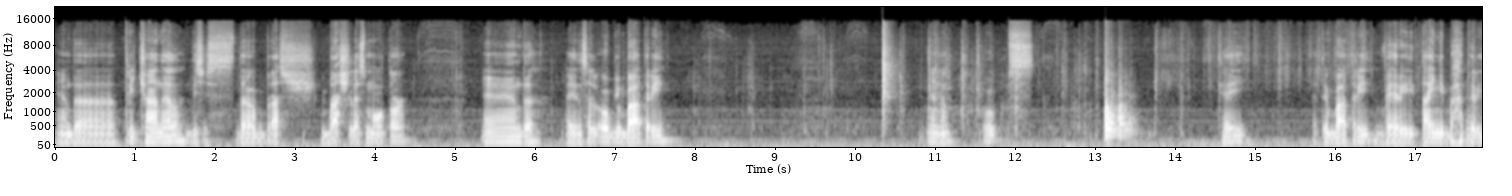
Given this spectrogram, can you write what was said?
And uh, three channel. This is the brush brushless motor. And uh, ayun sa loob yung battery. Ano oops. Okay. Ito yung battery. Very tiny battery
